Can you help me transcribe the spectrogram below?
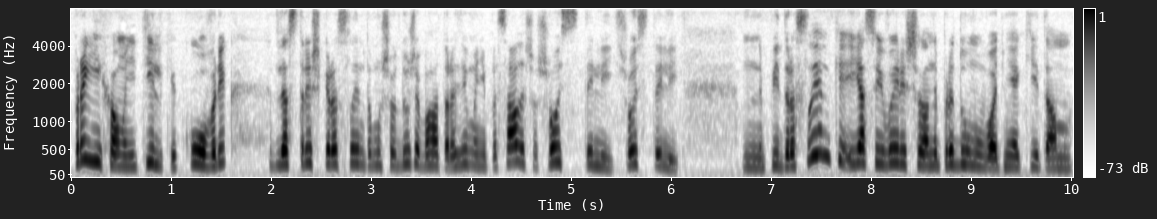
Приїхав мені тільки коврик для стрижки рослин, тому що дуже багато разів мені писали, що щось стеліть, щось стеліть під рослинки. І я собі вирішила не придумувати ніякі там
